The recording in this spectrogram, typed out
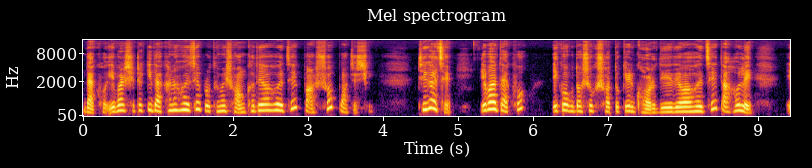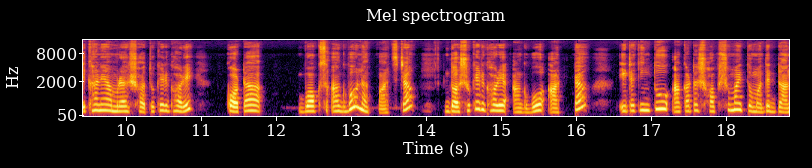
দেখো, এবার সেটা কি দেখানো হয়েছে? প্রথমে সংখ্যা দেওয়া হয়েছে পাঁচশো পঁচাশি। ঠিক আছে? এবার দেখো, একক দশক শতকের ঘর দিয়ে দেওয়া হয়েছে। তাহলে এখানে আমরা শতকের ঘরে কটা বক্স আঁকবো না পাঁচটা? দশকের ঘরে আঁকবো আটটা। এটা কিন্তু আঁকাটা সব সময় তোমাদের ডান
